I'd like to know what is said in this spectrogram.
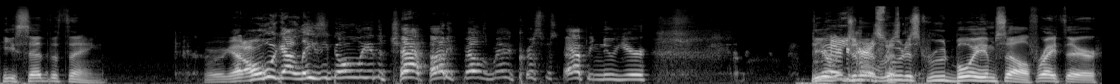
He said the thing. We got oh, we got lazy goalie in the chat. Howdy, fellas. Merry Christmas, Happy New Year. The Merry original Christmas. rudest rude boy himself, right there.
